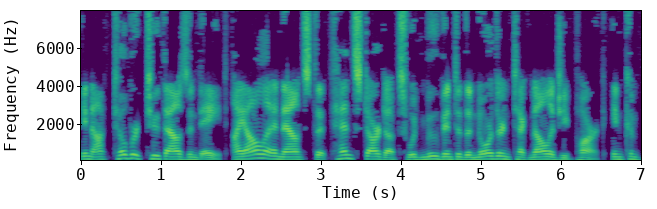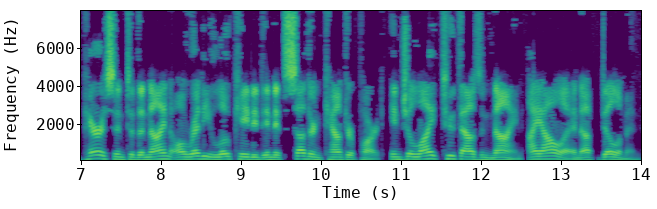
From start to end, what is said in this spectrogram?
In October 2008, Ayala announced that 10 startups would move into the Northern Technology Park, in comparison to the nine already located in its southern counterpart. In July 2009, Ayala and UP Diliman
